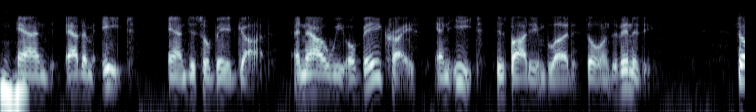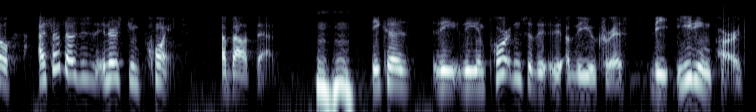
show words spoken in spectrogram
mm-hmm. and Adam ate and disobeyed God, and now we obey Christ and eat His body and blood, soul and divinity. So I thought that was just an interesting point about that, mm-hmm. because the the importance of the of the Eucharist, the eating part,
